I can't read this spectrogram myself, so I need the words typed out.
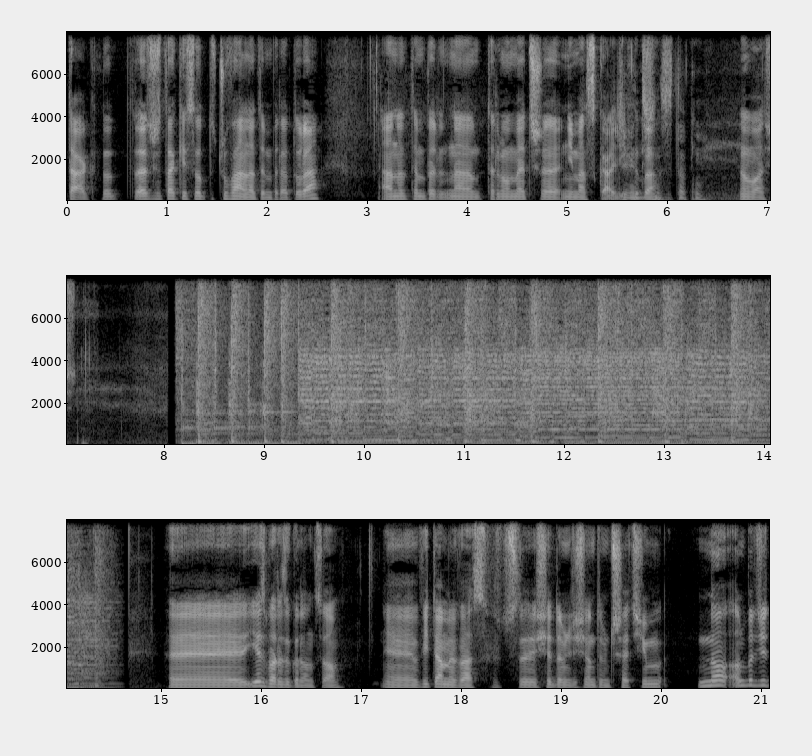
Tak, no, znaczy tak jest odczuwalna temperatura, a na, temper- na termometrze nie ma skali chyba. 9000 stopni. No właśnie. E, Jest bardzo gorąco. E, Witamy Was w 73. No, on będzie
